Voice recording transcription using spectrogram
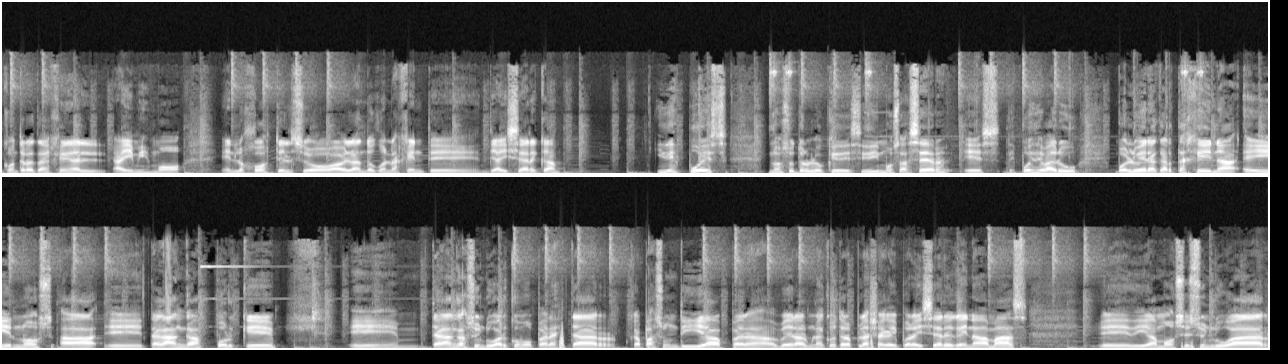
contrata en general ahí mismo en los hostels o hablando con la gente de ahí cerca. Y después nosotros lo que decidimos hacer es, después de Barú, volver a Cartagena e irnos a eh, Taganga, porque Taganga es un lugar como para estar capaz un día, para ver alguna que otra playa que hay por ahí cerca y nada más. Eh, digamos, es un lugar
